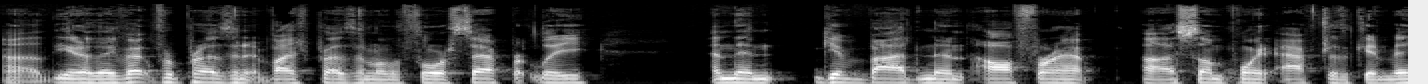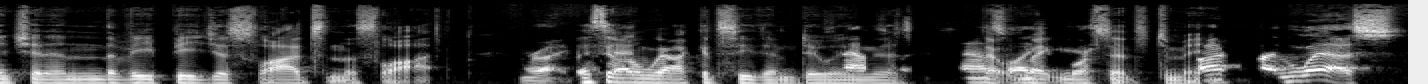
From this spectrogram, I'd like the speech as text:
Uh, you know, they vote for president, vice president on the floor separately, and then give Biden an off ramp uh, some point after the convention, and the VP just slides in the slot. Right. That's the only way I could see them doing sounds, this. Sounds that would like make more sense to me. Unless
